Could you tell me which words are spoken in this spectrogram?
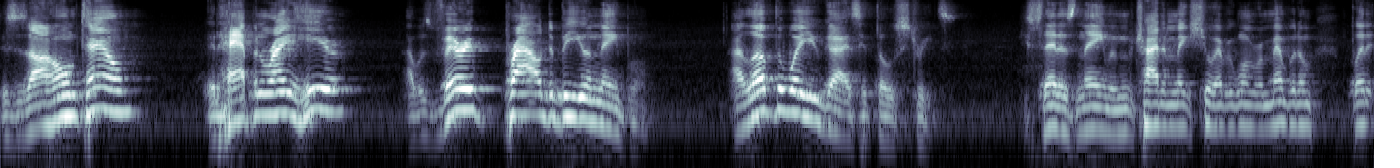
This is our hometown. It happened right here. I was very proud to be your neighbor. I love the way you guys hit those streets. Said his name and tried to make sure everyone remembered him, but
